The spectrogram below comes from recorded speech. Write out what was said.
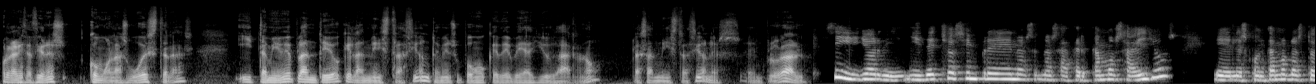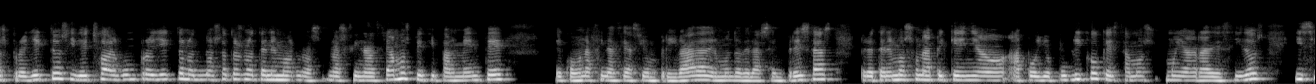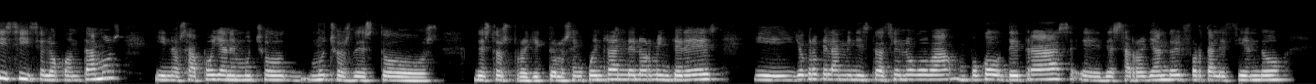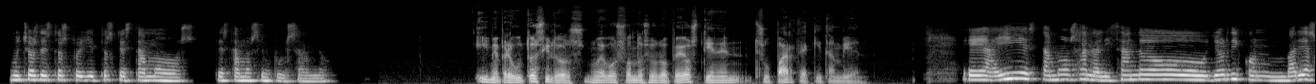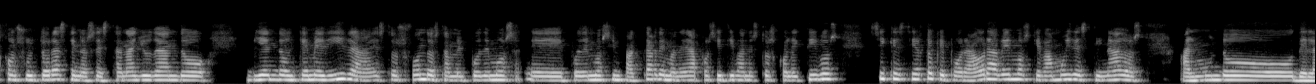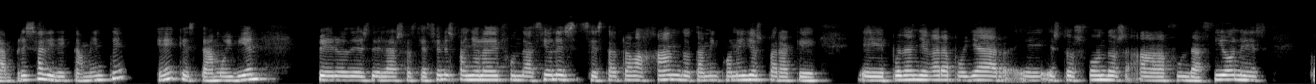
Organizaciones como las vuestras y también me planteo que la administración también supongo que debe ayudar, ¿no? las administraciones, en plural. Sí, Jordi, y de hecho siempre nos, acercamos a ellos, eh, les contamos nuestros proyectos y de hecho algún proyecto nosotros no tenemos, nos, financiamos principalmente eh, con una financiación privada del mundo de las empresas, pero tenemos un pequeño apoyo público que estamos muy agradecidos y sí, sí, se lo contamos y nos apoyan en mucho, muchos de estos, de estos proyectos, los encuentran de enorme interés y yo creo que la Administración luego va un poco detrás, eh, desarrollando y fortaleciendo muchos de estos proyectos que estamos, que estamos impulsando. Y me pregunto si los nuevos fondos europeos tienen su parte aquí también. Eh, ahí estamos analizando, Jordi, con varias consultoras que nos están ayudando, viendo en qué medida estos fondos también podemos, eh, podemos impactar de manera positiva en estos colectivos. Sí que es cierto que por ahora vemos que van muy destinados al mundo de la empresa directamente, eh, que está muy bien, pero desde la Asociación Española de Fundaciones se está trabajando también con ellos para que puedan llegar a apoyar estos fondos a fundaciones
